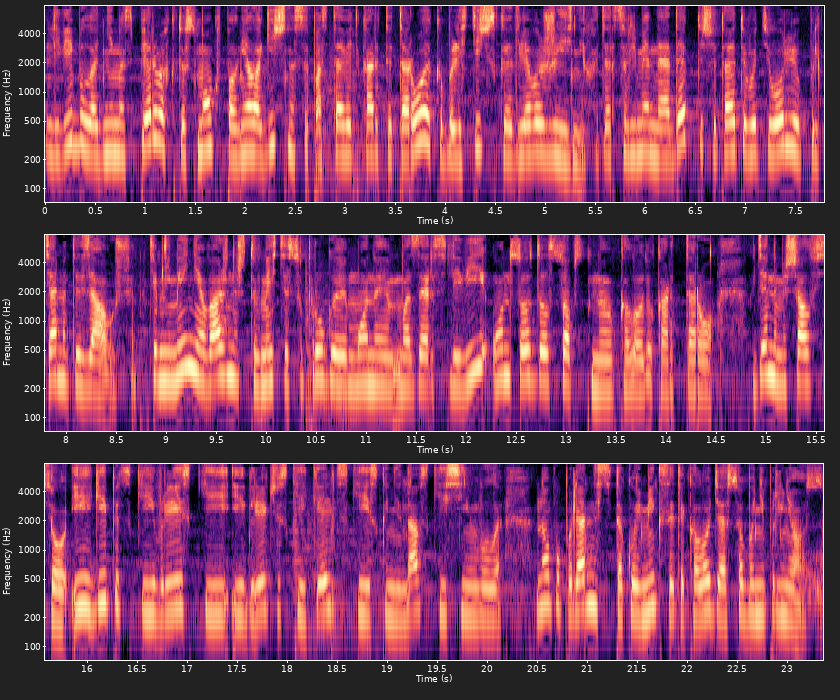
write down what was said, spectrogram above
Леви был одним из первых, кто смог вполне логично сопоставить карты Таро и каббалистическое древо жизни, хотя современные адепты считают его теорию притянутой за уши. Тем не менее, важно, что вместе с супругой Моной Мазерс Леви он создал собственную колоду карт Таро, где намешал все – и египетские, и еврейские, и греческие, и кельтские, и скандинавские символы, но популярности такой микс этой колоде особо не принес.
